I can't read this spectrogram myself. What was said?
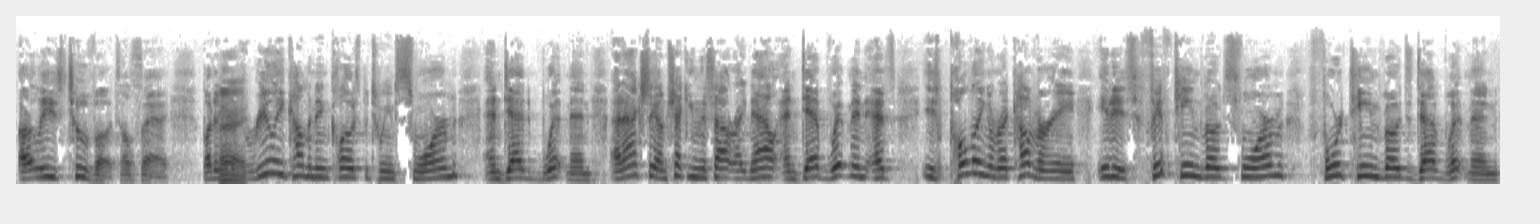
Or at least two votes, I'll say. But it is right. really coming in close between Swarm and Deb Whitman. And actually, I'm checking this out right now, and Deb Whitman is, is pulling a recovery. It is 15 votes Swarm, 14 votes Deb Whitman.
